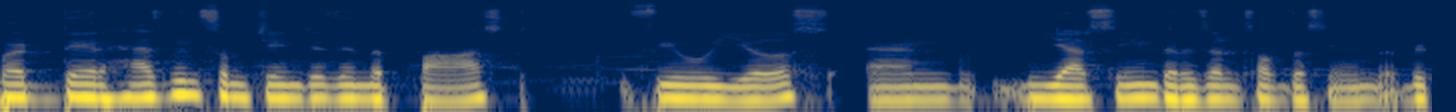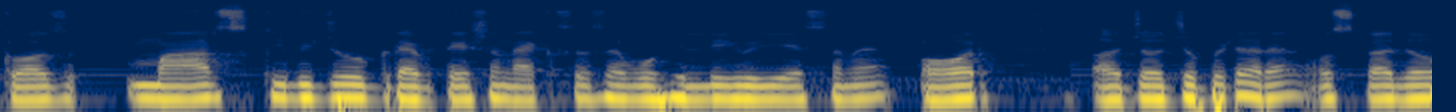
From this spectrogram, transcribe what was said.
But there has been some changes in the past few years and we are seeing the results of the same because Mars की भी जो ग्रेविटेशनल एक्सेस है वो हिली हुई है इस समय और जो जुपिटर है उसका जो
